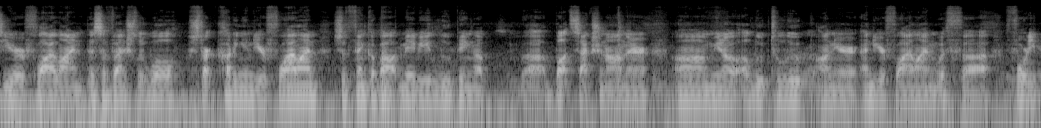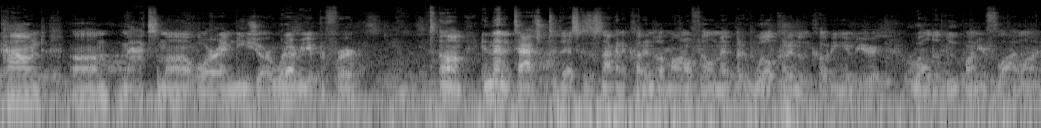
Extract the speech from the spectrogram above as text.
to your fly line, this eventually will start cutting into your fly line. So think about maybe looping a uh, butt section on there, um, you know, a loop to loop on your end of your fly line with uh, 40 pound um, Maxima or Amnesia or whatever you prefer. Um, and then attach it to this because it's not going to cut into the monofilament, but it will cut into the coating of your welded loop on your fly line.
